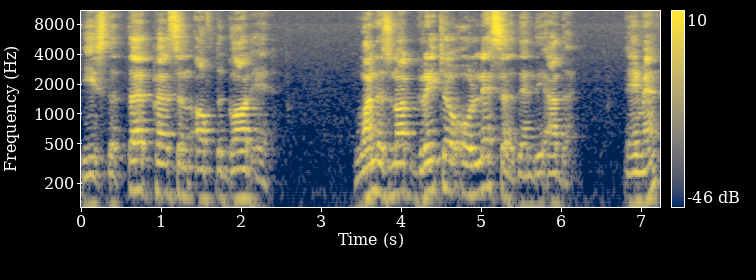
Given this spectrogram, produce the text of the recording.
He is the third person of the Godhead. One is not greater or lesser than the other. Amen.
